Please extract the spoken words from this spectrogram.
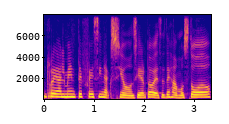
realmente fe sin acción, ¿cierto? A veces dejamos todo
